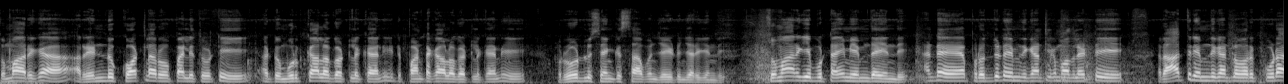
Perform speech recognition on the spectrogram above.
సుమారుగా రెండు కోట్ల రూపాయలతోటి అటు మురుక్కాల గట్లు కానీ ఇటు పంటకాల గట్లు కానీ రోడ్లు శంకుస్థాపన చేయడం జరిగింది. సుమారుగా ఇప్పుడు టైం ఎనిమిది అయింది. అంటే ప్రొద్దుట ఎనిమిది గంటలకు మొదలెట్టి రాత్రి ఎనిమిది గంటల వరకు కూడా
